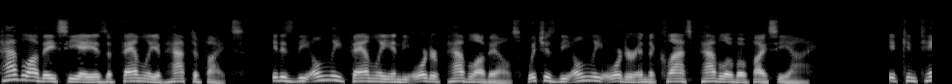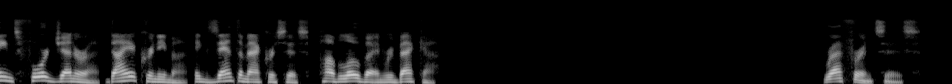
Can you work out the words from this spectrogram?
Pavlovaceae is a family of haptophytes. It is the only family in the order Pavlovales, which is the only order in the class Pavlovophyceae. It contains four genera, Diacronema, Exanthemachrysis, Pavlova and Rebecca. References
